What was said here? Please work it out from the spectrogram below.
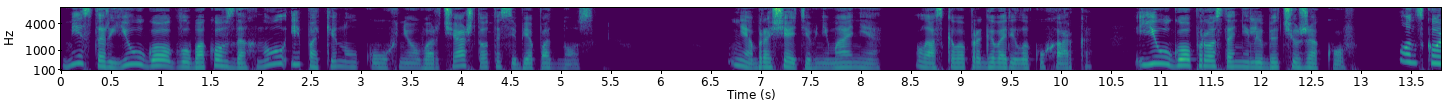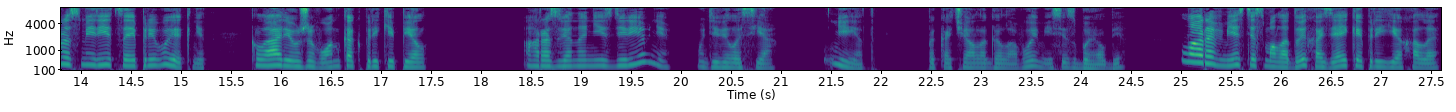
Мистер Юго глубоко вздохнул и покинул кухню, ворча что-то себе под нос. «Не обращайте внимания», — ласково проговорила кухарка. «Юго просто не любит чужаков. Он скоро смирится и привыкнет. Кларе уже вон как прикипел». «А разве она не из деревни?» — удивилась я. «Нет», — покачала головой миссис Белби. «Лара вместе с молодой хозяйкой приехала.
